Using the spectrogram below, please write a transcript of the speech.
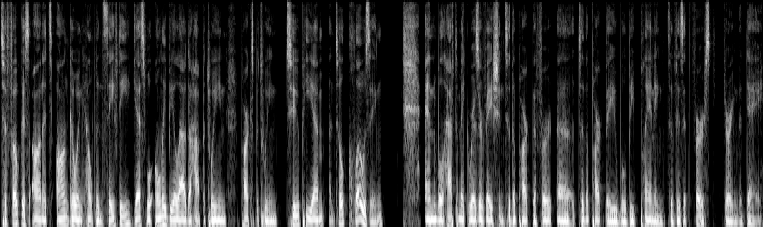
To focus on its ongoing health and safety, guests will only be allowed to hop between parks between 2 p.m. until closing and will have to make a reservation to the park the fir- uh, to the park they will be planning to visit first during the day.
